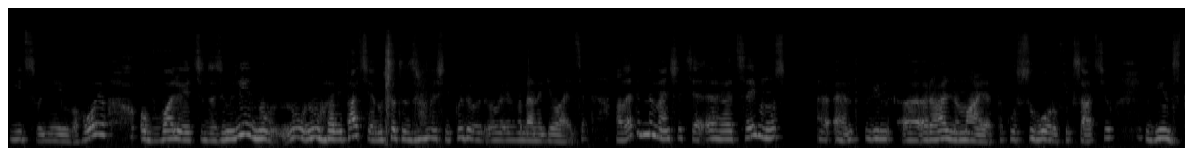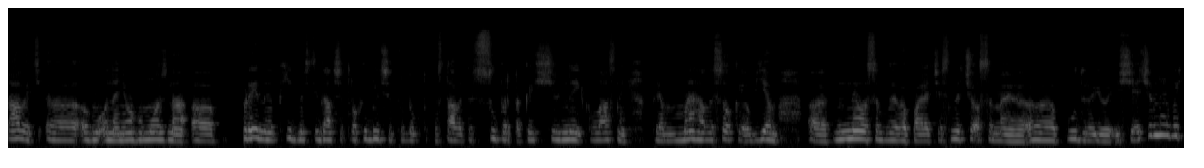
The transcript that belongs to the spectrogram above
під своєю вагою обвалюється до землі. Ну, ну, ну гравітація, ну що ти зробиш, нікуди вона не дівається. Але тим не менше, е, цей мус. Енд він е, реально має таку сувору фіксацію. Він ставить е, на нього можна е, при необхідності, давши трохи більше продукту, поставити супер такий щільний, класний, прям мега високий об'єм, не особливо парячись начосами, пудрою і ще чим-небудь.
